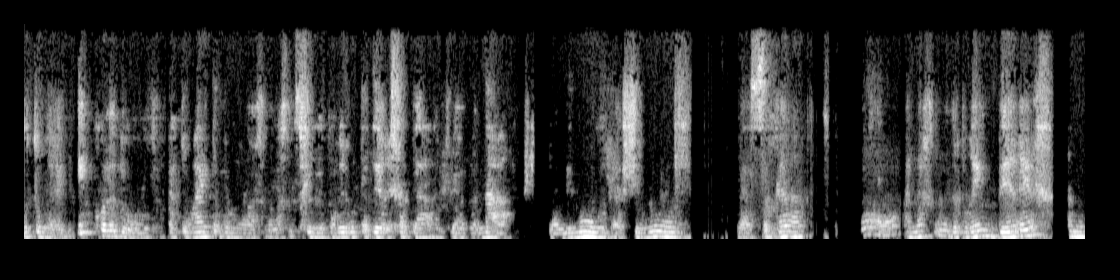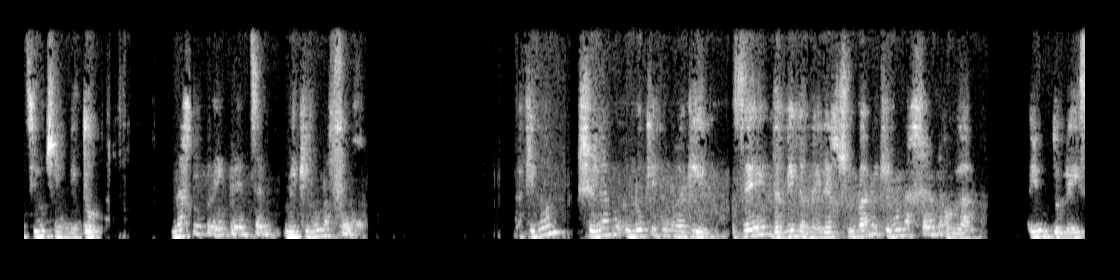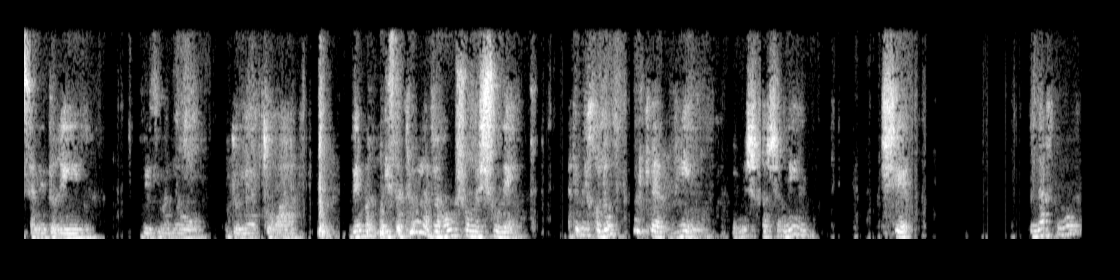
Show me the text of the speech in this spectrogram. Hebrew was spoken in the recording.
זאת אומרת, אם כל הדורות, התורה הייתה במוח, ואנחנו צריכים לברר אותה דרך הדעת והבנה, והלימוד, והשינוי, וההשגה, פה אנחנו מדברים דרך המציאות של מידות. אנחנו באים בעצם מכיוון הפוך. הכיוון שלנו הוא לא כיוון רגיל. זה דוד המלך, שהוא בא מכיוון אחר לעולם. היו גדולי סנהדרין בזמנו, גדולי התורה, והם הסתכלו עליו וראו שהוא משונה. אתם יכולות קצת להבין במשך השנים שאנחנו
